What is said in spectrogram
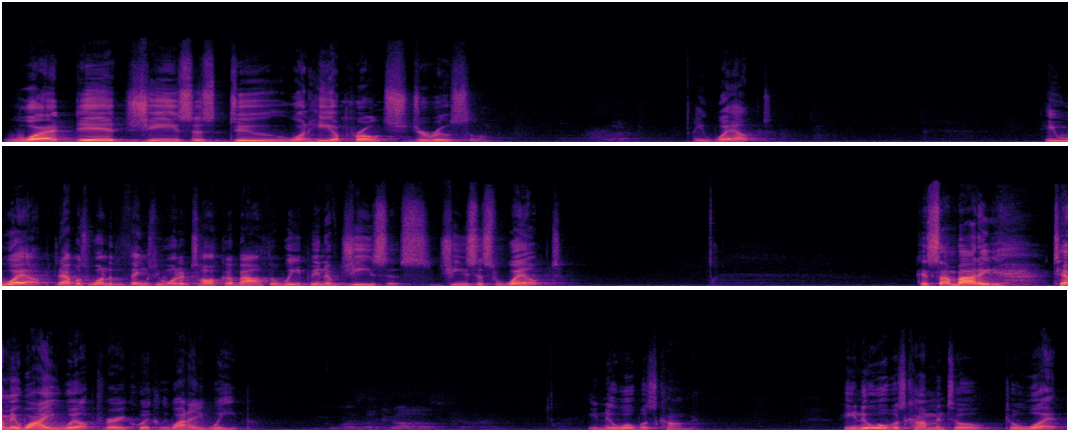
what did Jesus do when he approached Jerusalem? He wept. He wept. That was one of the things we want to talk about the weeping of Jesus. Jesus wept. Can somebody tell me why he wept very quickly? Why did he weep? He knew what was coming. He knew what was coming to, to what?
